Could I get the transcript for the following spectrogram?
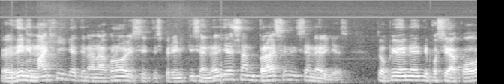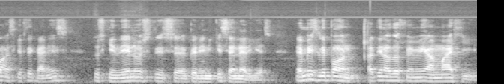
δίνει μάχη για την αναγνώριση της πυρηνικής ενέργειας σαν πράσινης ενέργειας, το οποίο είναι εντυπωσιακό αν σκεφτεί κανείς τους κινδύνους της ε, πυρηνικής ενέργειας. Εμείς λοιπόν, αντί να δώσουμε μία μάχη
